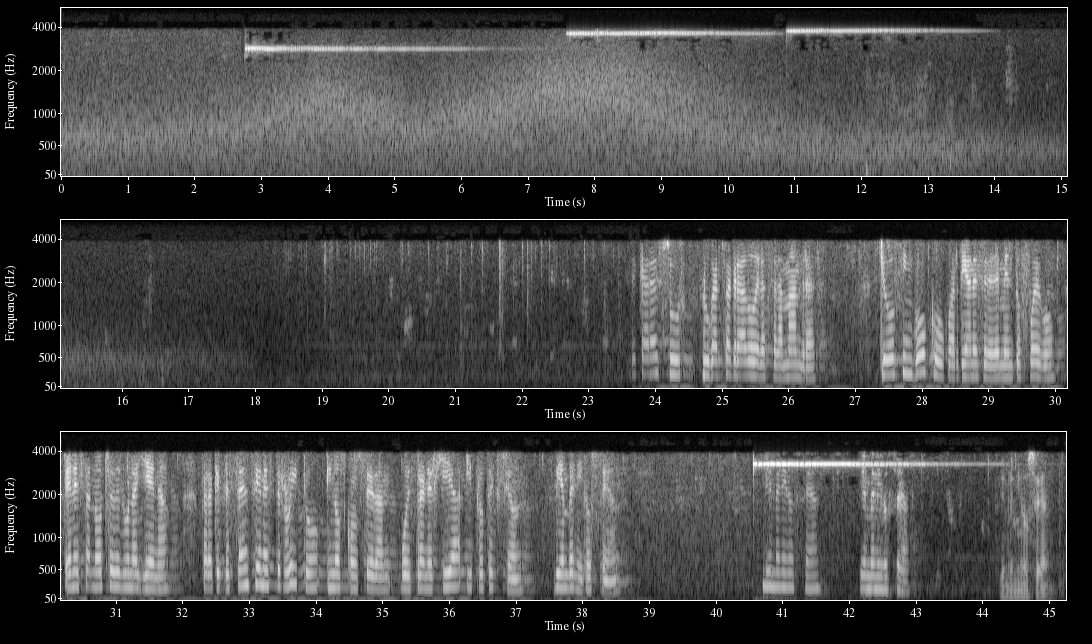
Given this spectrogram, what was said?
De cara al sur, lugar sagrado de las salamandras. Yo os invoco, guardianes del elemento fuego, en esta noche de luna llena, para que presencien este rito y nos concedan vuestra energía y protección. Bienvenidos sean. Bienvenidos sean. Bienvenidos sean. Bienvenidos sean.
